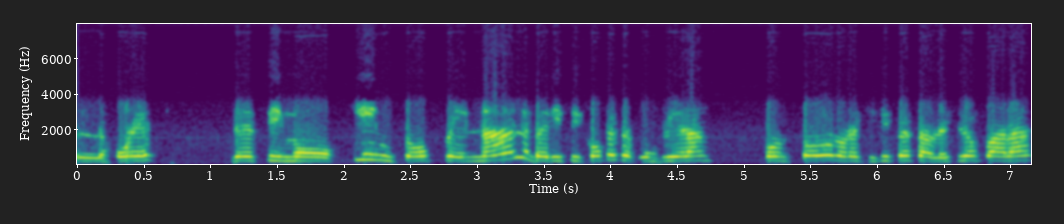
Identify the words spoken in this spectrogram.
el juez decimoquinto penal, verificó que se cumplieran con todos los requisitos establecidos para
